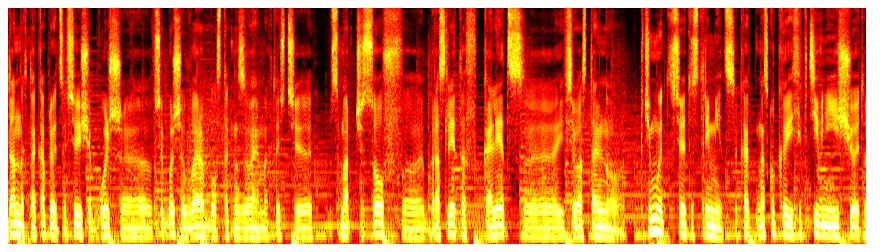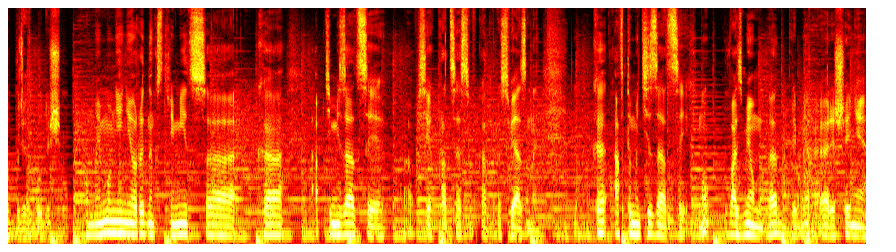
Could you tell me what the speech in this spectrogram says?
данных накапливается все еще больше, все больше wearables так называемых, то есть э, смарт-часов, э, браслетов, колец э, и всего остального. К чему это все это стремится? Как, насколько эффективнее еще это будет в будущем? По моему мнению, рынок стремится к оптимизации всех процессов, которые связаны, к автоматизации их. Ну, возьмем, да, например, решение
